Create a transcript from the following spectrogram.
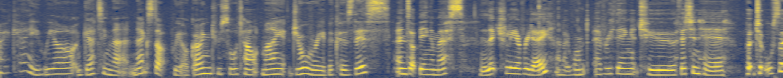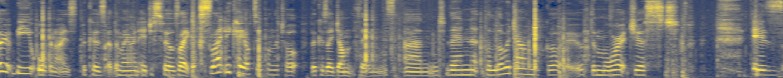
Okay, getting there. Next up, we are going to sort out my jewellery because this ends up being a mess literally every day and I want everything to fit in here but to also be organised because at the moment it just feels like slightly chaotic on the top because I dump things and then the lower down you go the more it just is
